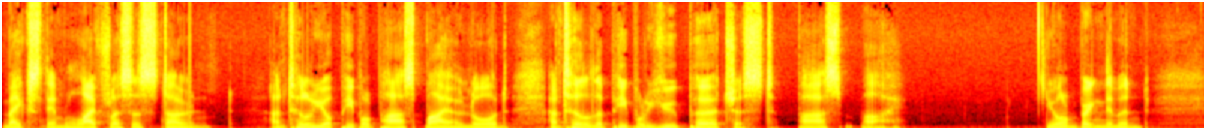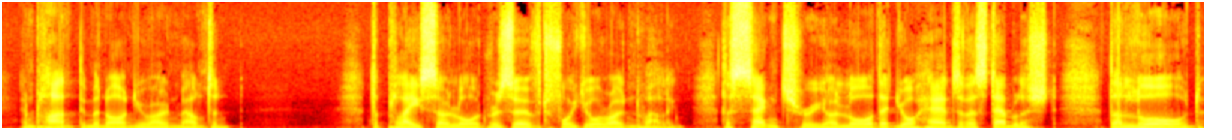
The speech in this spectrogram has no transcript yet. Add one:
makes them lifeless as stone, until your people pass by, O Lord, until the people you purchased pass by. You'll bring them in and plant them in on your own mountain. The place, O Lord, reserved for your own dwelling, the sanctuary, O Lord, that your hands have established. The Lord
